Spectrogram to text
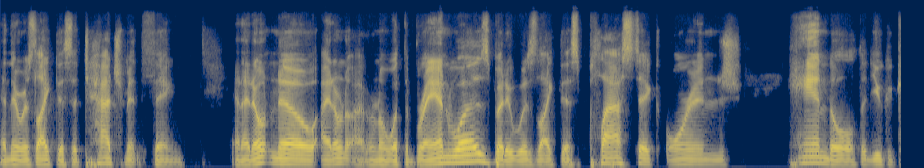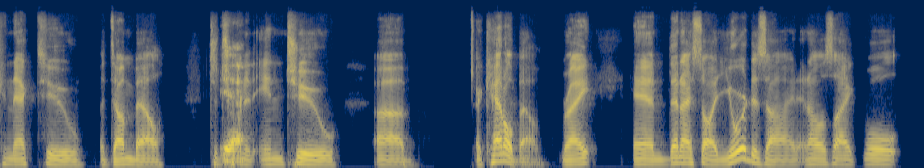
and there was like this attachment thing and I don't know, I don't know, I don't know what the brand was, but it was like this plastic orange handle that you could connect to a dumbbell to turn Yeah. it into uh, a kettlebell, right? And then I saw your design, and I was like, "Well,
